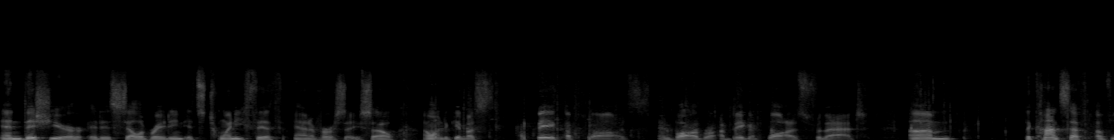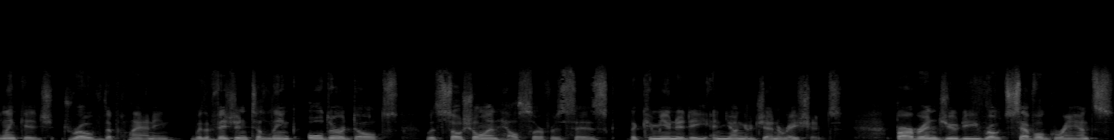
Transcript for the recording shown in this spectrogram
And this year, it is celebrating its 25th anniversary. So I want to give us a big applause, and Barbara, a big applause for that. Um, the concept of linkage drove the planning with a vision to link older adults with social and health services, the community, and younger generations. Barbara and Judy wrote several grants,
